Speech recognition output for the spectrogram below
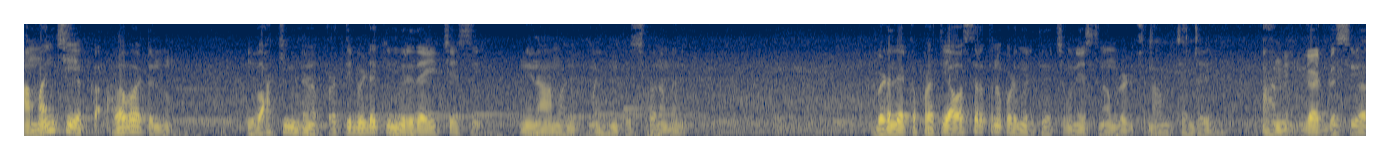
ఆ మంచి యొక్క అలవాటును ఈ వాక్యం వింటున్న ప్రతి బిడ్డకి మీరు దయచేసి నీ నామానికి మహిమ తెచ్చుకోనమని. బిడ్డల యొక్క ప్రతి అవసరతను కూడా మీరు తీర్చుకుని ఇస్తున్నాము నడుచున్నాము తండ్రి. ఆమె గాడ్ బ్లెస్ యూ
